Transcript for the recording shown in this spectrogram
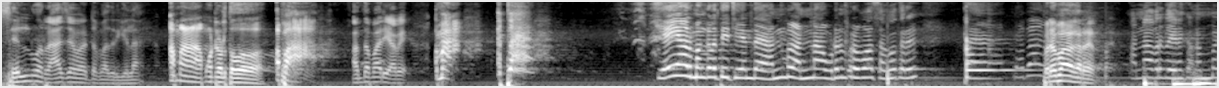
செல்வம் ராஜாவாட்ட பாத்திருக்கீங்களா அம்மா மொட்டை எடுத்தோ அப்பா! அந்த மாதிரி அவன். அம்மா! அப்பா! ஏஆர் மங்கலத்தை சேர்ந்த அன்பு அண்ணா உடன்பிரபா சகோதரர் பிரபாகரன். அண்ணா அவர்கள் எனக்கு அன்பளிப்பளித்திருக்காங்க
